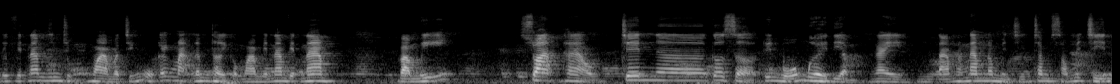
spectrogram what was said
được Việt Nam Dân Chủ Cộng Hòa và Chính phủ Cách mạng Lâm thời Cộng hòa miền Nam Việt Nam và Mỹ soạn thảo trên uh, cơ sở tuyên bố 10 điểm ngày 8 tháng 5 năm 1969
